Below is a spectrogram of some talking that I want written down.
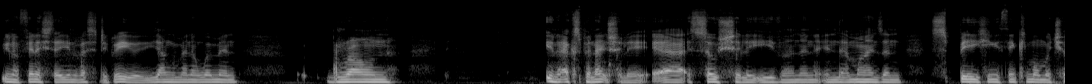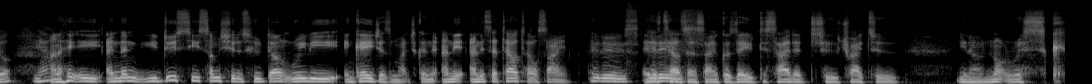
you know, finish their university degree, young men and women, grown, you know, exponentially, uh, socially even, and in their minds and speaking, thinking more mature. Yeah. And I think, you- and then you do see some students who don't really engage as much, and and, it, and it's a telltale sign. It is. It It is a telltale sign because they decided to try to, you know, not risk,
